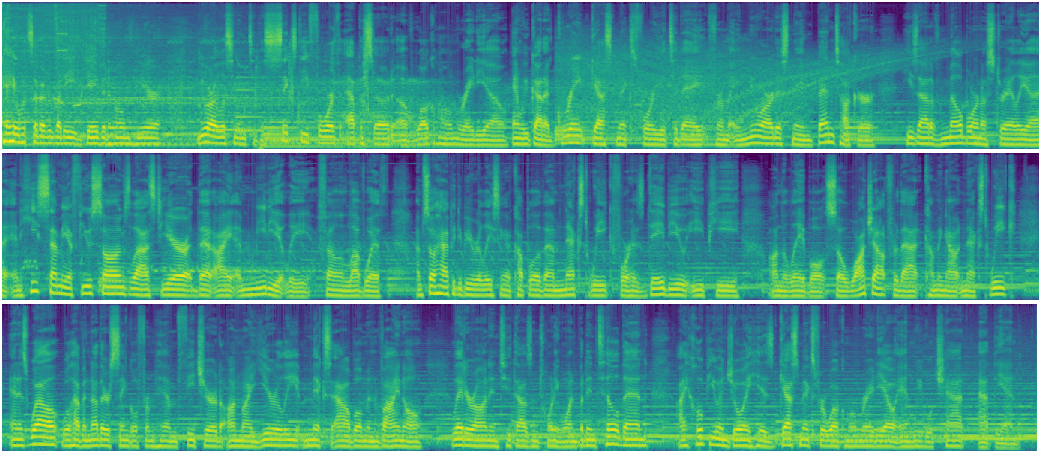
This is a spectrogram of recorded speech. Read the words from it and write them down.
Hey, what's up, everybody? David Home here. You are listening to the 64th episode of Welcome Home Radio, and we've got a great guest mix for you today from a new artist named Ben Tucker. He's out of Melbourne, Australia, and he sent me a few songs last year that I immediately fell in love with. I'm so happy to be releasing a couple of them next week for his debut EP on the label, so watch out for that coming out next week. And as well, we'll have another single from him featured on my yearly mix album and vinyl later on in 2021. But until then, I hope you enjoy his guest mix for Welcome Home Radio, and we will chat at the end.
